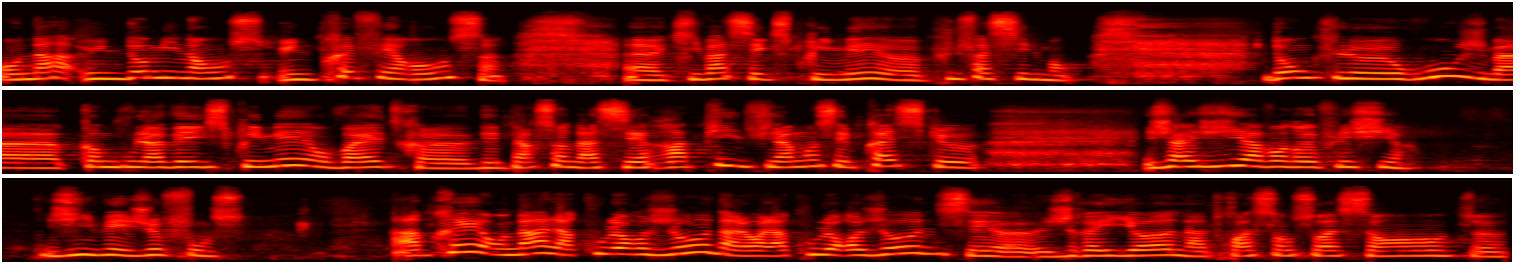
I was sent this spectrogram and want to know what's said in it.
On a une dominance, une préférence euh, qui va s'exprimer euh, plus facilement. Donc le rouge, bah, comme vous l'avez exprimé, on va être euh, des personnes assez rapides. Finalement, c'est presque j'agis avant de réfléchir. J'y vais, je fonce. Après, on a la couleur jaune. Alors la couleur jaune, c'est euh, je rayonne à 360. euh,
